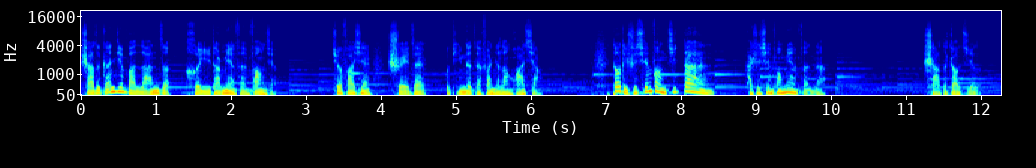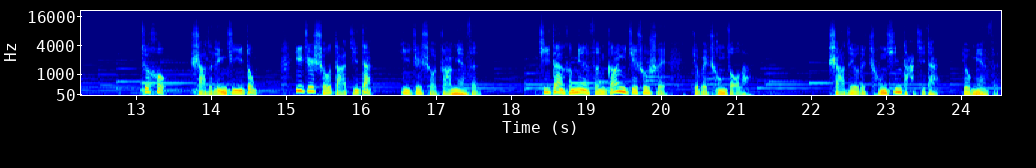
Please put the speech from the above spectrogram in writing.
傻子赶紧把篮子和一袋面粉放下，却发现水在不停的在翻着浪花响。到底是先放鸡蛋，还是先放面粉呢？傻子着急了。最后，傻子灵机一动，一只手打鸡蛋，一只手抓面粉。鸡蛋和面粉刚一接触水，就被冲走了。傻子又得重新打鸡蛋，丢面粉，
